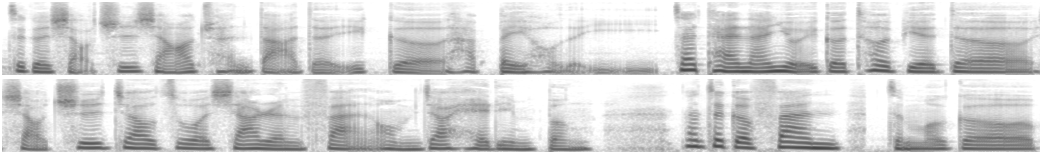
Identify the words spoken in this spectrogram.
这个小吃想要传达的一个它背后的意义。在台南有一个特别的小吃叫做虾仁饭，我们叫黑林崩。那这个饭怎么个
